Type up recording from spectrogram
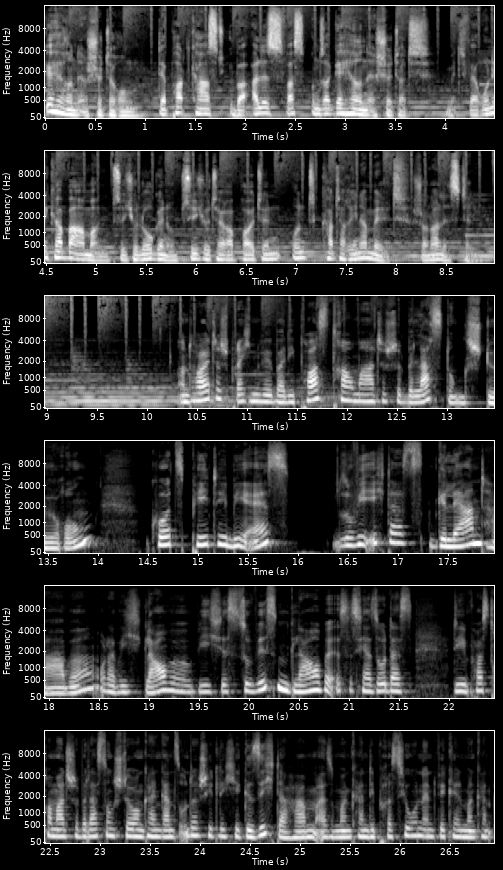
Gehirnerschütterung, der Podcast über alles, was unser Gehirn erschüttert, mit Veronika Barmann, Psychologin und Psychotherapeutin und Katharina Mild, Journalistin. Und heute sprechen wir über die posttraumatische Belastungsstörung, kurz PTBS. So wie ich das gelernt habe oder wie ich glaube, wie ich es zu wissen glaube, ist es ja so, dass die posttraumatische Belastungsstörung kann ganz unterschiedliche Gesichter haben. Also man kann Depressionen entwickeln, man kann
